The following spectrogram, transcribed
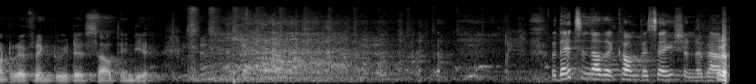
not referring to it as South India But that's another conversation about,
